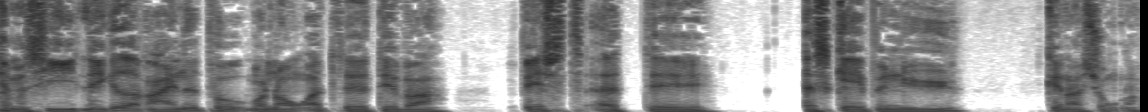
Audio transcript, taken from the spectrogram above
kan man sige, ligget og regnet på, hvornår at, øh, det var bedst at, øh, at skabe nye generationer.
